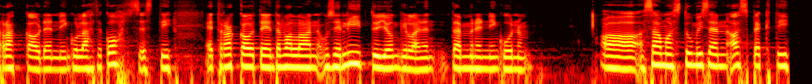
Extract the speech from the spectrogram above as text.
rakkauden niin kuin lähtökohtaisesti. Että rakkauteen tavallaan usein liittyy jonkinlainen tämmöinen niin kuin uh, samastumisen aspekti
